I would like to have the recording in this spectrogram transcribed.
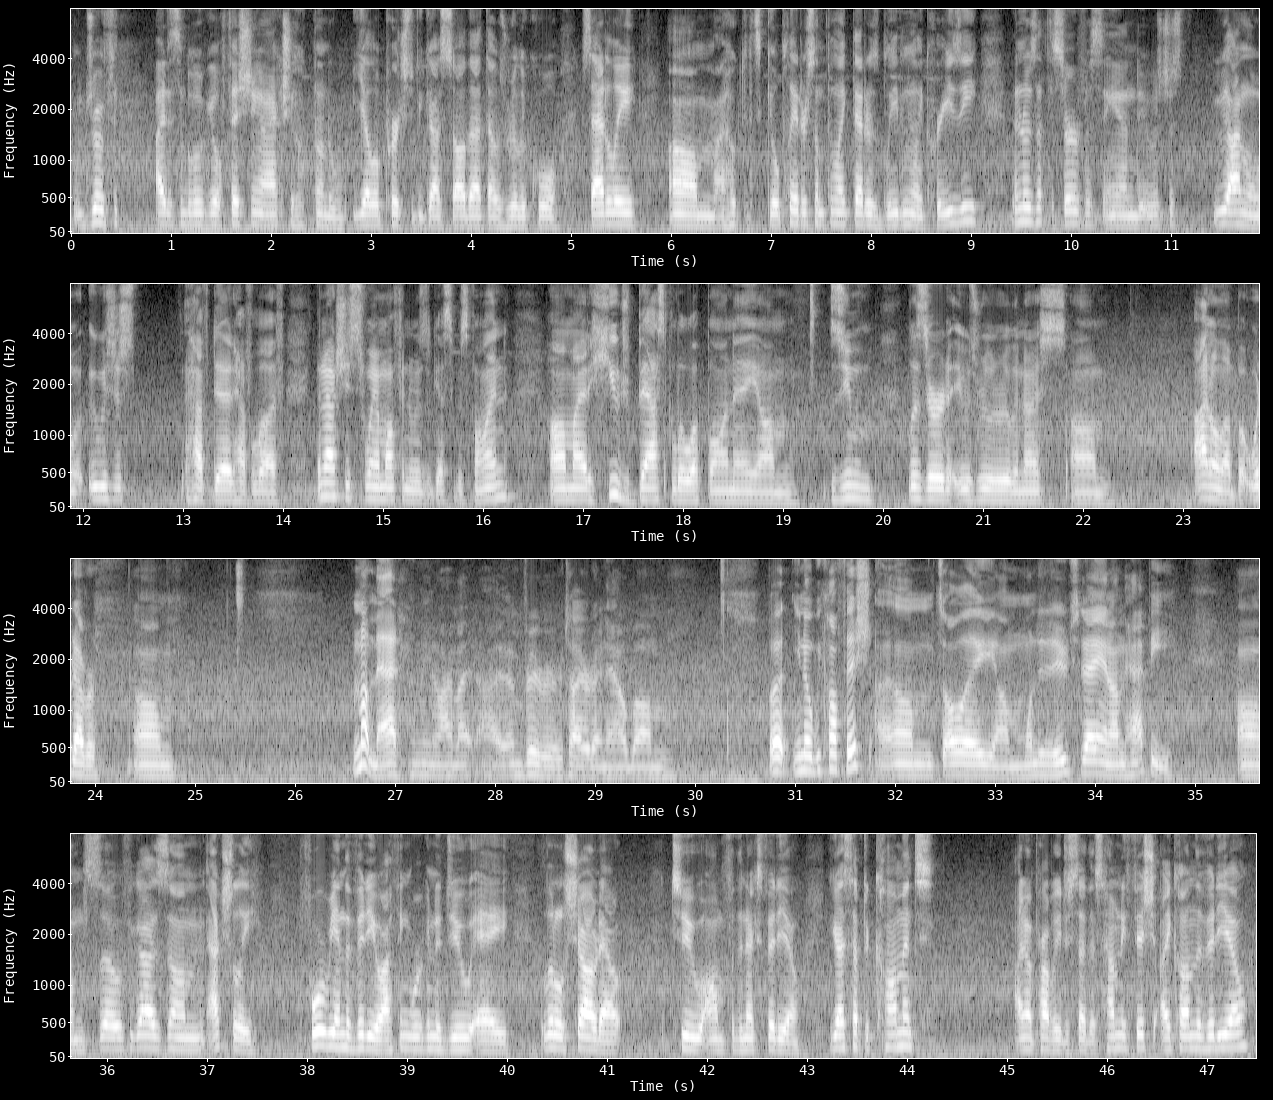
we drove to I did some bluegill fishing. I actually hooked on a yellow perch. If you guys saw that, that was really cool. Sadly, um, I hooked its gill plate or something like that. It was bleeding like crazy. Then it was at the surface, and it was just I don't know. It was just half dead, half alive. Then I actually swam off, and it was I guess it was fine. Um, I had a huge bass blow up on a um, Zoom lizard. It was really really nice. Um, I don't know, but whatever. Um, I'm not mad. I mean, I might. I, I'm very very tired right now. But, um, but you know, we caught fish. Um, it's all I um, wanted to do today, and I'm happy. Um, so if you guys um, actually, before we end the video, I think we're gonna do a little shout out to um for the next video. You guys have to comment. I know I probably just said this. How many fish I caught in the video?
